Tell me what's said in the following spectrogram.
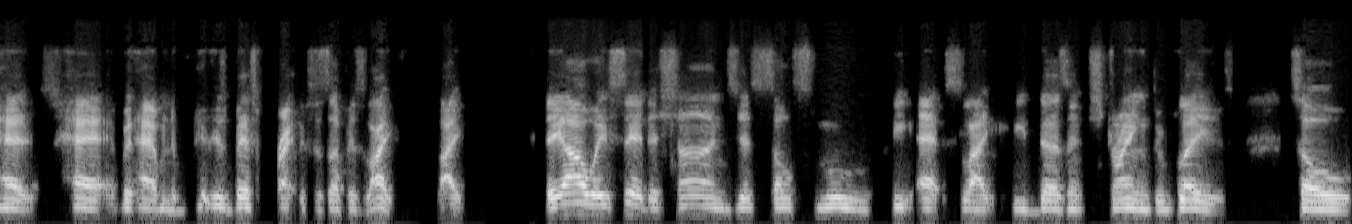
had had been having the, his best practices of his life. Like they always said that Shaun's just so smooth. He acts like he doesn't strain through plays. So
